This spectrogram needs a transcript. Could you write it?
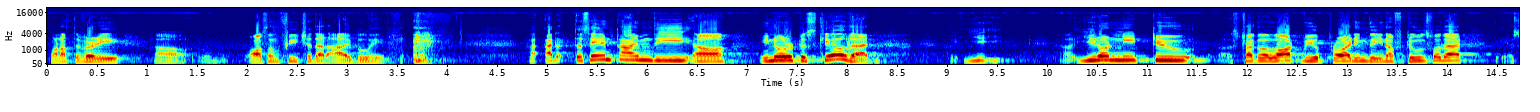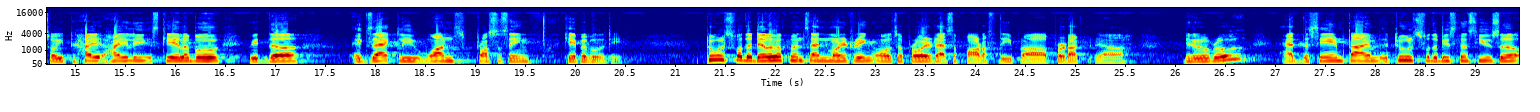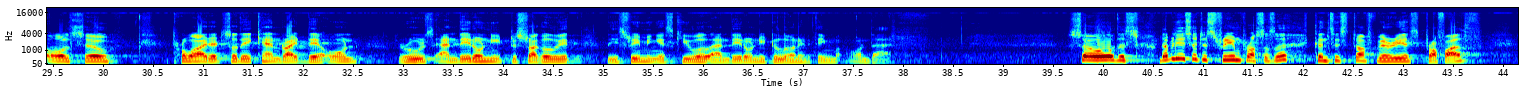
one of the very awesome feature that I believe. at the same time, the, in order to scale that, you, uh, you don't need to struggle a lot. We're providing the enough tools for that. So it's high, highly scalable with the exactly once processing capability. Tools for the developments and monitoring also provided as a part of the uh, product uh, deliverable. At the same time, the tools for the business user also provided so they can write their own rules and they don't need to struggle with the streaming SQL and they don't need to learn anything on that. So this WSO2 stream processor consists of various profiles.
